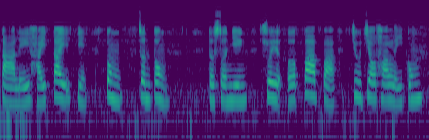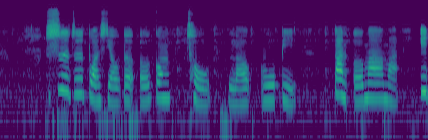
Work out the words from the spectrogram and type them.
打雷，还带点。动震动的声音，所以鹅爸爸就叫它雷公。四只短小的鹅公丑陋无比，但鹅妈妈一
